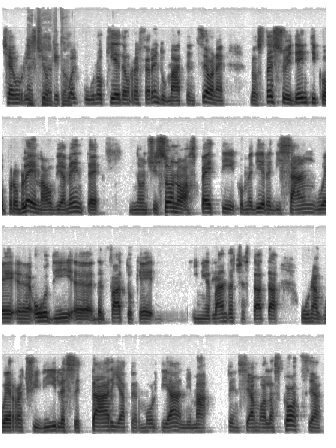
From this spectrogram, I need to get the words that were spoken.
c'è un eh, rischio eh certo. che qualcuno chieda un referendum, ma attenzione, lo stesso identico problema, ovviamente non ci sono aspetti, come dire, di sangue eh, o di, eh, del fatto che in Irlanda c'è stata una guerra civile settaria per molti anni, ma pensiamo alla Scozia.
